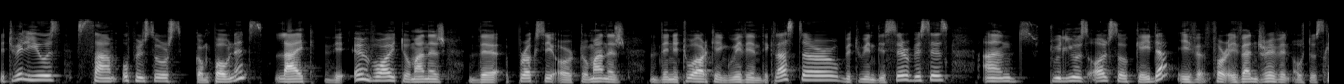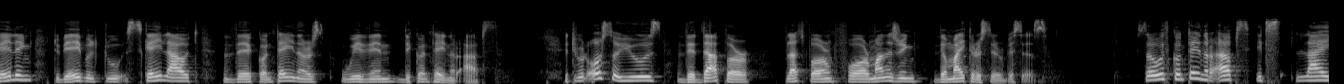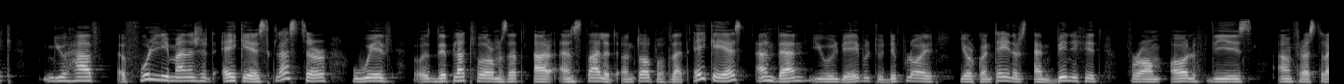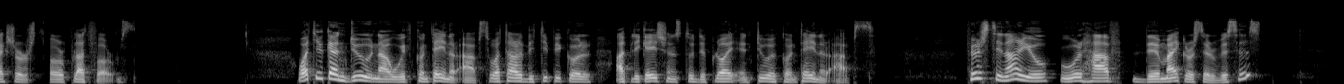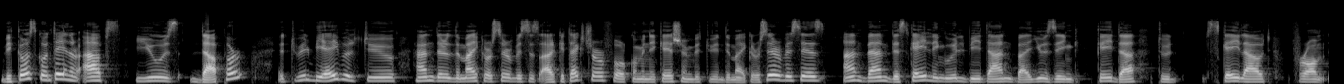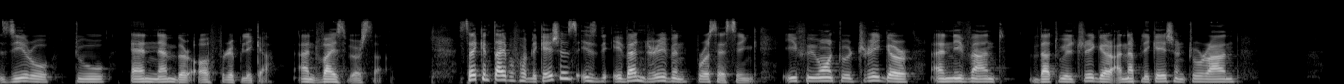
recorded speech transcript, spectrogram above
it will use some open source components like the Envoy to manage the proxy or to manage the networking within the cluster between the services. And it will use also KEDA for event-driven auto-scaling to be able to scale out the containers within the container apps. It will also use the Dapr platform for managing the microservices. So with container apps, it's like you have a fully managed AKS cluster with uh, the platforms that are installed on top of that AKS, and then you will be able to deploy your containers and benefit from all of these infrastructures or platforms. What you can do now with container apps, what are the typical applications to deploy into a container apps? First scenario, we will have the microservices. Because container apps use Dapr, it will be able to handle the microservices architecture for communication between the microservices, and then the scaling will be done by using KEDA to scale out from 0 to n number of replica, and vice versa. Second type of applications is the event-driven processing. If we want to trigger an event that will trigger an application to run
